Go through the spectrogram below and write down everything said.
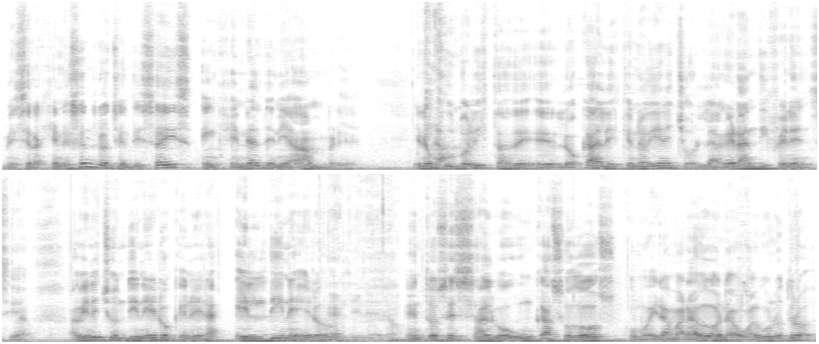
Me dice, la generación del 86 en general tenía hambre. Eran Claro. futbolistas de, eh, locales que no habían hecho la gran diferencia. Habían hecho un dinero que no era el dinero. El dinero. Entonces, salvo un caso o dos, como era Maradona o algún otro,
